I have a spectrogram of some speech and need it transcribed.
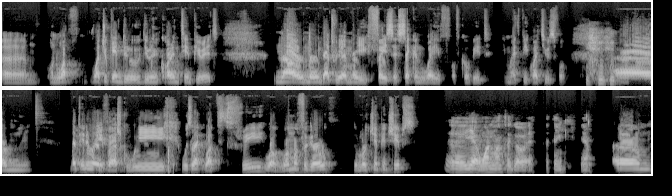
um, on what what you can do during quarantine period. Now, knowing that we may face a second wave of COVID, it might be quite useful. um, but anyway, Vasco, we was like what three, well, one month ago, the World Championships. Uh, yeah, one month ago, I think. Yeah. Um,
